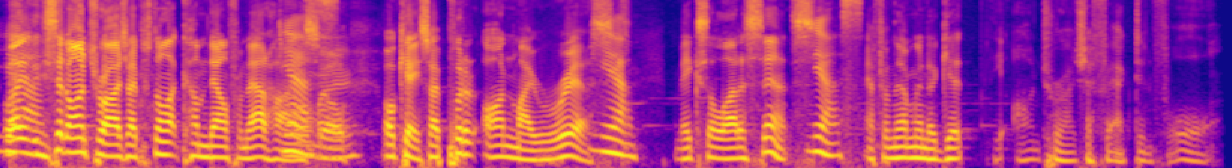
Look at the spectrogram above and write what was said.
Well, Yeah. you said entourage. I'm still not come down from that high. Yes. So, okay, so I put it on my wrist. Yeah. Makes a lot of sense. Yes. And from there, I'm going to get the entourage effect in full.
